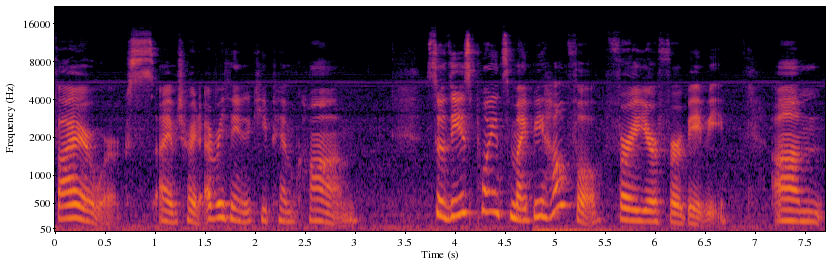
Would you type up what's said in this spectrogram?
fireworks. I have tried everything to keep him calm. So these points might be helpful for your fur baby. Um,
